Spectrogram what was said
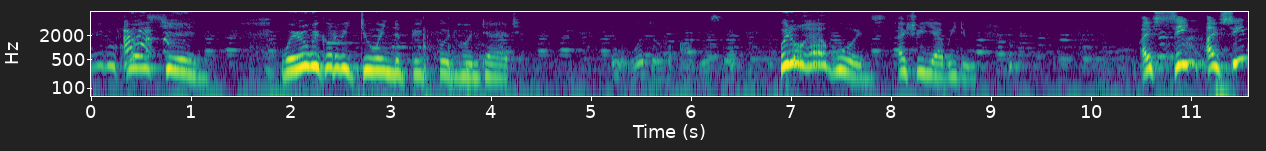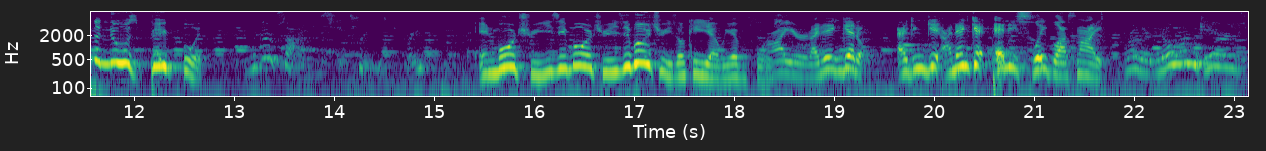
I have a question. Where are we going to be doing the Bigfoot hunt at? In the woods, obviously. We don't have woods. Actually, yeah, we do. I've seen I've seen the newest Bigfoot. Look outside. You see trees, right? And more trees, and more trees, and more trees. Okay, yeah, we have a forest. Tired. I didn't get. I didn't get. I didn't get any sleep last night. Brother, no one cares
